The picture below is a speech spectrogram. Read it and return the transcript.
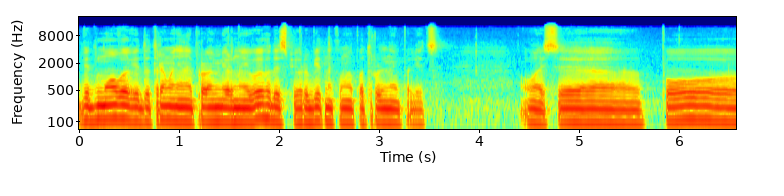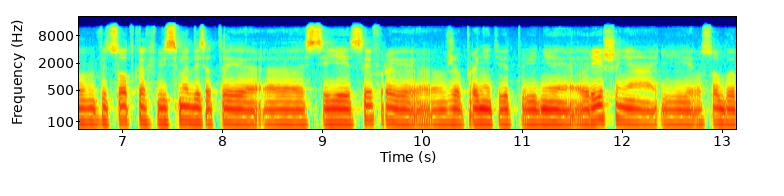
відмови від отримання неправомірної вигоди співробітниками патрульної поліції. Ось е, по відсотках 80 е, з цієї цифри е, вже прийняті відповідні рішення, і особи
